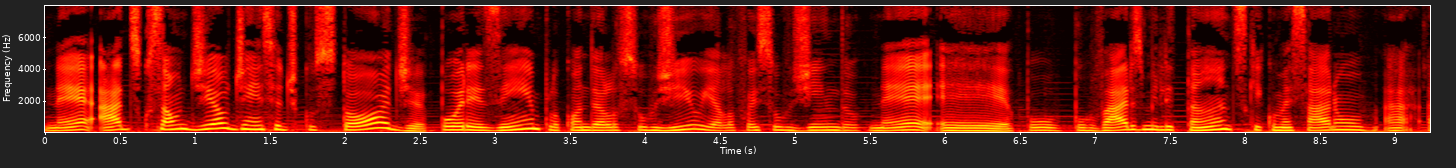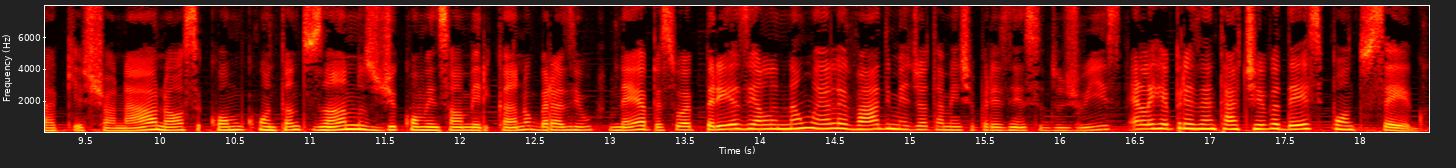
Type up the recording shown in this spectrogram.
né? A discussão de audiência de custódia, por exemplo, quando ela surgiu e ela foi surgindo, né, é, por, por vários militantes que começaram a, a questionar, nossa, como com tantos anos de convenção americana, o Brasil, né, a pessoa é presa e ela não é levada imediatamente a presença do juiz, ela é representativa desse ponto cego.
